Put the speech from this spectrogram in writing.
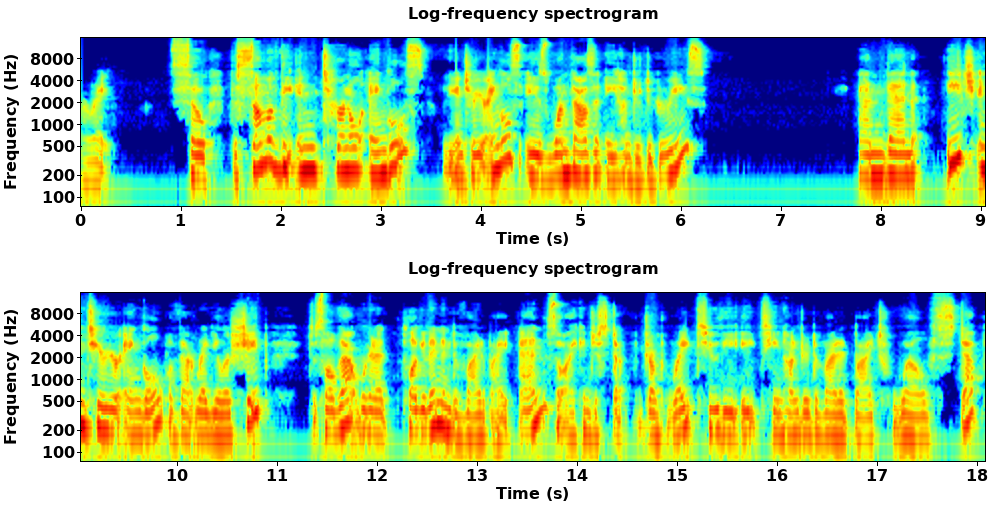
All right. So the sum of the internal angles, the interior angles, is 1,800 degrees. And then each interior angle of that regular shape to solve that, we're going to plug it in and divide by n. So I can just step, jump right to the 1800 divided by 12 step.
